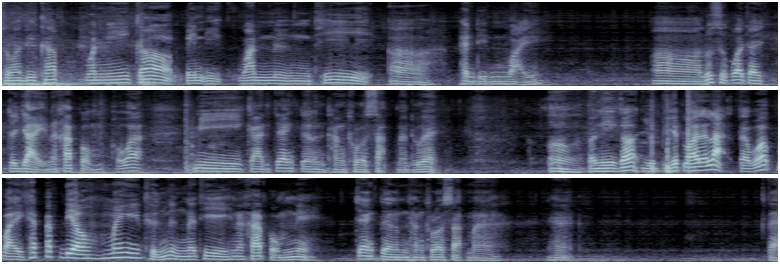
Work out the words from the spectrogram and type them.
สวัสดีครับ วันนี้ก็เป็นอีกวันหนึ่งที่แผ่นดินไหวรู้สึกว่าจะจะใหญ่นะครับผม เพราะว่ามีการแจ้งเตือนทางโทรศัพท์มาด้วยเออตอนนี้ก็หยุดเรียบร้อยแล้วล่ะ แต่ว่าไหวแค่แป๊บเดียวไม่ถึงหนึ่งนาทีนะครับผมเนี่ยแจ้งเตือนทางโทรศัพท์มานะฮะแต่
